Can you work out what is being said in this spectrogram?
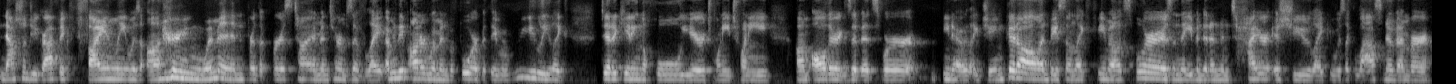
National Geographic finally was honoring women for the first time in terms of like, I mean, they've honored women before, but they were really like dedicating the whole year 2020 um, all their exhibits were, you know, like Jane Goodall and based on like female explorers. And they even did an entire issue, like it was like last November,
